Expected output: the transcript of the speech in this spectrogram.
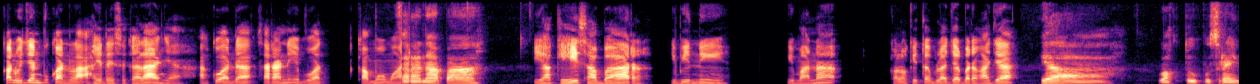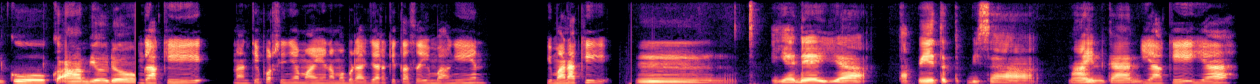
Kan ujian bukanlah akhir dari segalanya. Aku ada saran nih buat kamu Saran apa? Iya Ki, sabar. Gini, gimana kalau kita belajar bareng aja? Ya, waktu pusrenku keambil dong. Enggak Ki, nanti porsinya main sama belajar kita seimbangin. Gimana Ki? Hmm, iya deh, iya. Tapi tetap bisa main kan? Iya Ki, iya.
